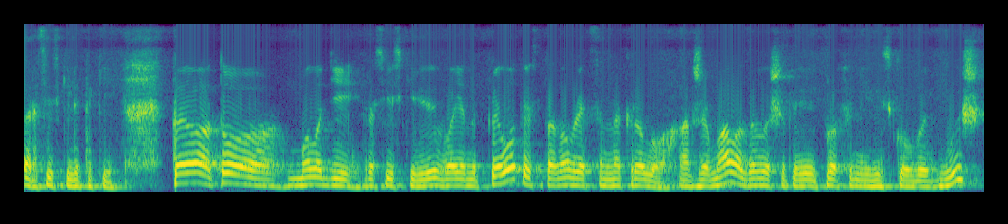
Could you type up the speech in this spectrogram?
російські літаки. То, то молоді російські воєнні пілоти становляться на крило, адже мало завершити профільний військовий виш,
